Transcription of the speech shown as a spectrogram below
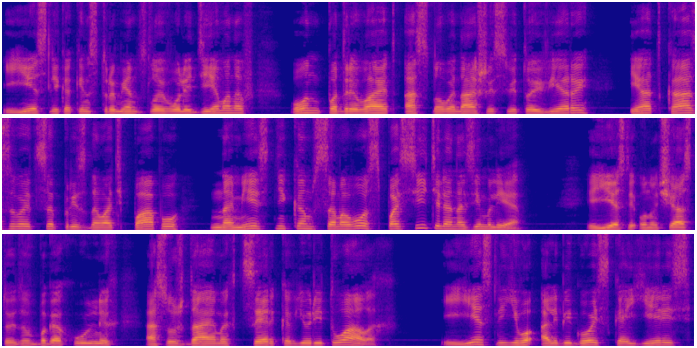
Если как инструмент злой воли демонов он подрывает основы нашей святой веры и отказывается признавать папу наместником самого Спасителя на земле. И если он участвует в богохульных, осуждаемых церковью ритуалах, и если его альбегойская ересь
